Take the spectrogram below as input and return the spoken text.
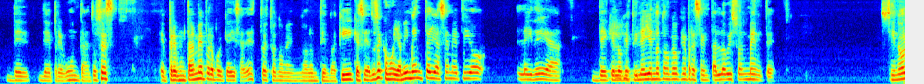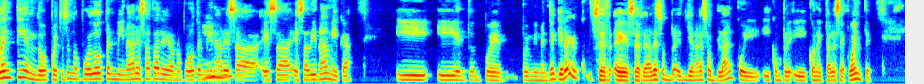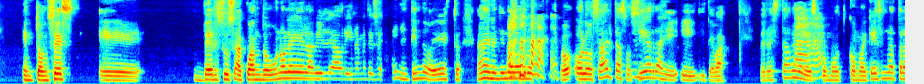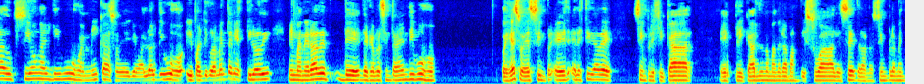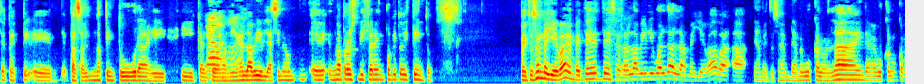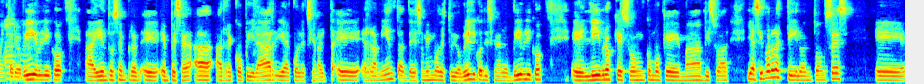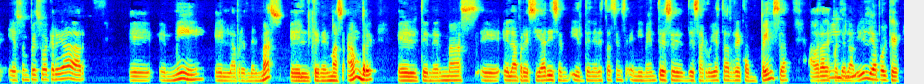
de, de, pregunta. Entonces, eh, preguntarme, pero ¿por qué dice esto? Esto no, no, lo entiendo aquí, qué sea. Entonces, como ya mi mente ya se metió la idea de que lo que estoy leyendo tengo que presentarlo visualmente, si no lo entiendo, pues entonces no puedo terminar esa tarea, no puedo terminar esa, esa, esa, dinámica y, y, entonces, pues, pues mi mente quiere eh, cerrar esos, llenar esos blancos y, y, y, conectar ese puente. Entonces, eh, versus a cuando uno lee la Biblia originalmente dice, ay, no entiendo esto, ay, no entiendo lo otro, o, o, lo saltas o cierras y, y te vas. Pero esta vez, como, como hay que hacer una traducción al dibujo, en mi caso, de llevarlo al dibujo, y particularmente mi estilo, de, mi manera de, de, representar en dibujo, pues eso, es, es, el estilo de simplificar, explicar de una manera más visual, etcétera, no es simplemente eh, pasar unas pinturas y, y calcomanías en la Biblia, sino un, eh, un approach diferente, un poquito distinto. Pues entonces me llevaba, en vez de, cerrar la Biblia y guardarla, me llevaba a, déjame, entonces, déjame buscarlo online, déjame buscar un comentario bíblico. Ahí entonces eh, empecé a, recopilar y a coleccionar eh, herramientas de eso mismo, de estudio bíblico, diccionarios bíblicos, eh, libros que son como que más visual y así por el estilo. Entonces, eso empezó a crear en mí el aprender más, el tener más hambre, el tener más, eh, el apreciar y, el tener esta en mi mente se desarrolla esta recompensa ahora después de la Biblia, porque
